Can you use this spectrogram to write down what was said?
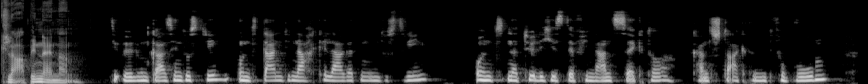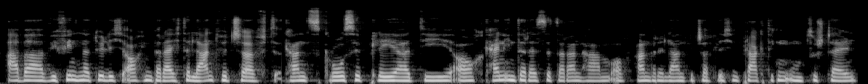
klar benennen. Die Öl- und Gasindustrie und dann die nachgelagerten Industrien und natürlich ist der Finanzsektor ganz stark damit verwoben. Aber wir finden natürlich auch im Bereich der Landwirtschaft ganz große Player, die auch kein Interesse daran haben, auf andere landwirtschaftlichen Praktiken umzustellen,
